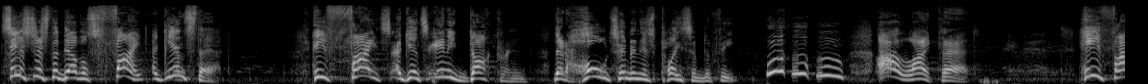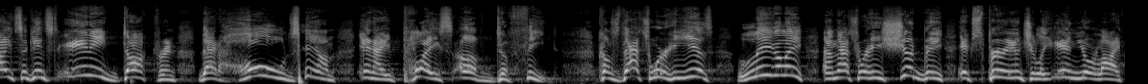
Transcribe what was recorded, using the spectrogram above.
See, it's just the devil's fight against that. He fights against any doctrine that holds him in his place of defeat. Woo-hoo-hoo. I like that. He fights against any doctrine that holds him in a place of defeat. Because that's where he is legally, and that's where he should be experientially in your life,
